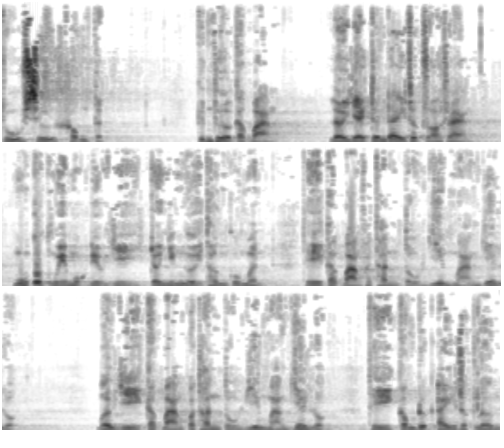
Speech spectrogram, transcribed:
Trú xứ không tịch. Kính thưa các bạn, Lời dạy trên đây rất rõ ràng. Muốn ước nguyện một điều gì cho những người thân của mình Thì các bạn phải thành tựu viên mãn giới luật. Bởi vì các bạn có thành tựu viên mãn giới luật Thì công đức ấy rất lớn.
